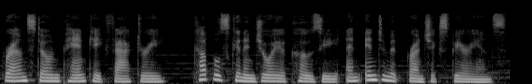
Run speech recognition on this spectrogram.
Brownstone Pancake Factory, couples can enjoy a cozy and intimate brunch experience.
